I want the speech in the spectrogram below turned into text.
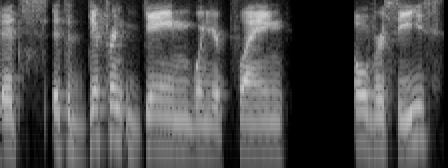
it's it's a different game when you're playing overseas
